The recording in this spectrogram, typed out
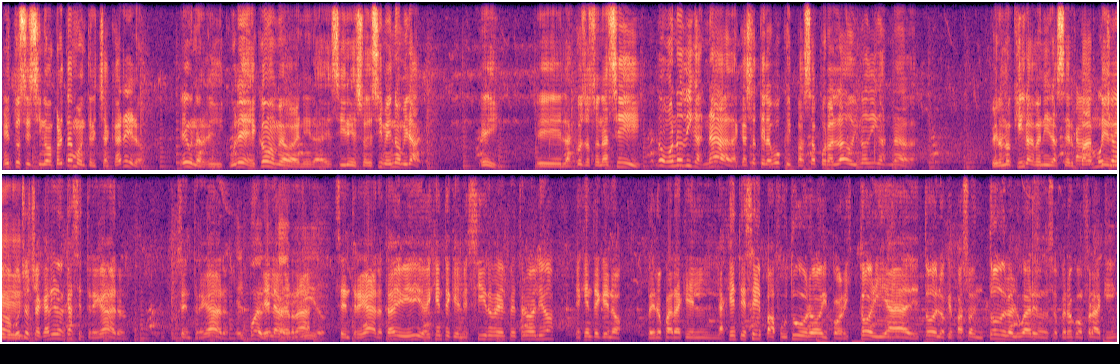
Entonces, si nos apretamos entre chacareros, es una ridiculez. ¿Cómo me va a venir a decir eso? Decime, no, mirá, hey, eh, las cosas son así. No, vos no digas nada, callate la boca y pasá por al lado y no digas nada. Pero no quieras venir a ser Claro, parte muchos, de... muchos chacareros acá se entregaron. Se entregaron. El pueblo es la está verdad. dividido. Se entregaron, está dividido. Hay gente que le sirve el petróleo y hay gente que no. Pero para que la gente sepa a futuro y por historia de todo lo que pasó en todos los lugares donde se operó con fracking,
